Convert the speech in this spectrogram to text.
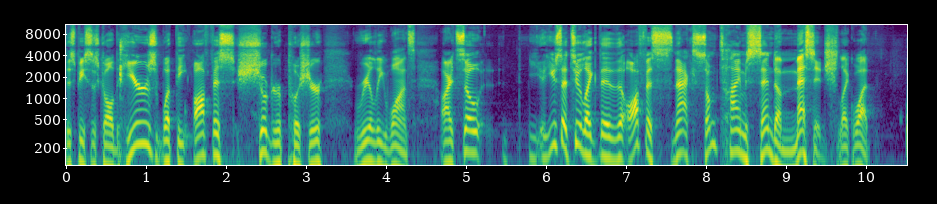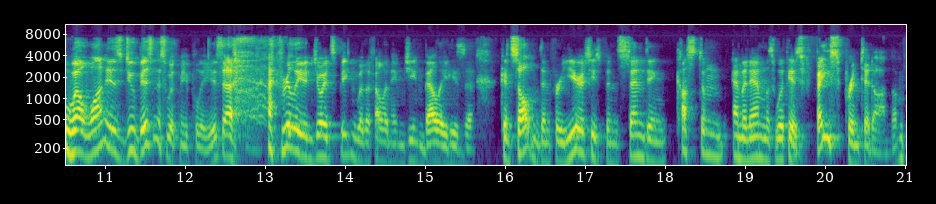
This piece is called "Here's What the Office Sugar Pusher Really Wants." All right, so you said too, like the the office snacks sometimes send a message. Like what? Well, one is do business with me, please. Uh, I've really enjoyed speaking with a fellow named Gene Belly. He's a consultant, and for years he's been sending custom M and M's with his face printed on them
